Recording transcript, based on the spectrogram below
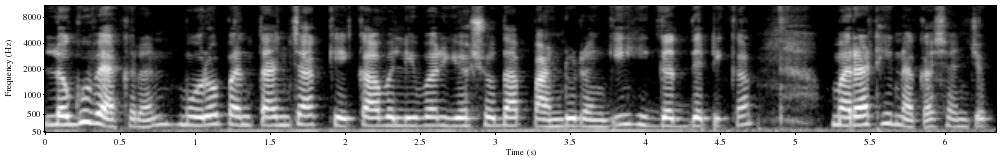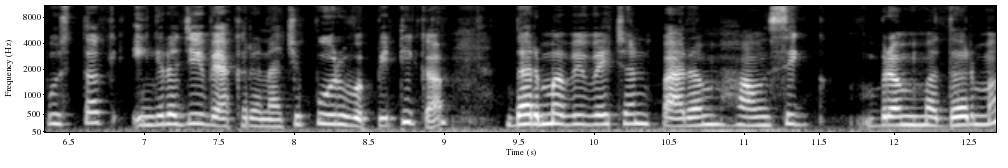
लघु व्याकरण मोरोपंतांच्या केकावलीवर यशोदा पांडुरंगी ही गद्यटीका मराठी नकाशांचे पुस्तक इंग्रजी व्याकरणाची पूर्वपीठिका धर्मविवेचन पारमहांसिक ब्रह्मधर्म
